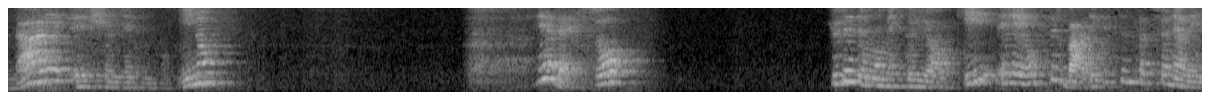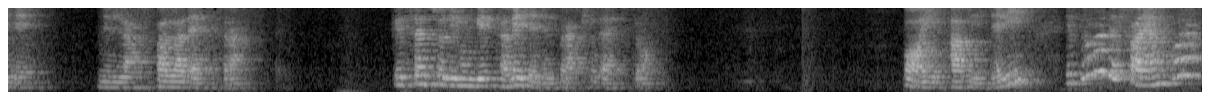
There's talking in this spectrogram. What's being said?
andare e sciogliete un pochino e adesso chiudete un momento gli occhi e osservate che sensazione avete nella spalla destra. Che senso di lunghezza avete nel braccio destro? Poi apriteli e provate a fare ancora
